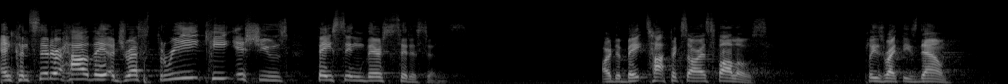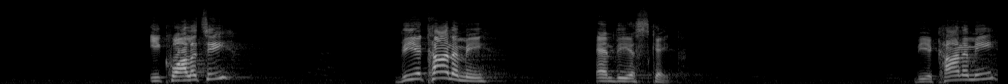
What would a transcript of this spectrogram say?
and consider how they address three key issues facing their citizens. Our debate topics are as follows. Please write these down equality, the economy, and the escape. The economy,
